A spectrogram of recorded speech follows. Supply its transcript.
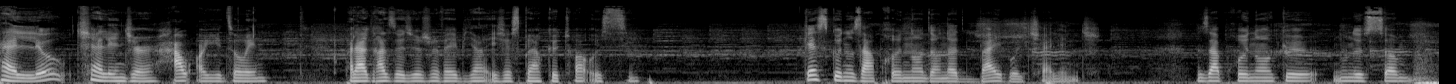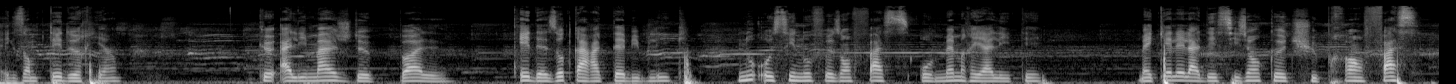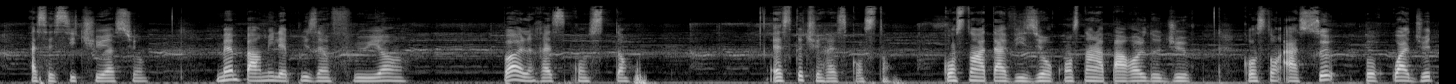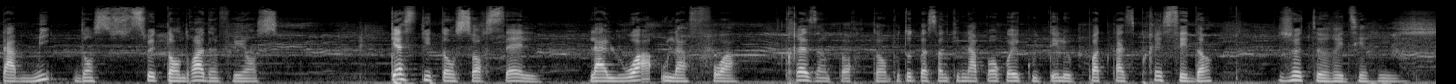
Hello, Challenger. How are you doing? Par la grâce de Dieu, je vais bien et j'espère que toi aussi. Qu'est-ce que nous apprenons dans notre Bible Challenge? Nous apprenons que nous ne sommes exemptés de rien, que à l'image de Paul et des autres caractères bibliques, nous aussi nous faisons face aux mêmes réalités. Mais quelle est la décision que tu prends face à ces situations. Même parmi les plus influents, Paul reste constant. Est-ce que tu restes constant? Constant à ta vision, constant à la parole de Dieu, constant à ce pourquoi Dieu t'a mis dans cet endroit d'influence. Qu'est-ce qui t'ensorcelle? La loi ou la foi? Très important pour toute personne qui n'a pas encore écouté le podcast précédent, je te redirige.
